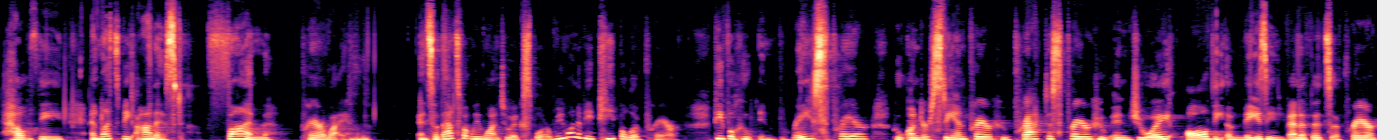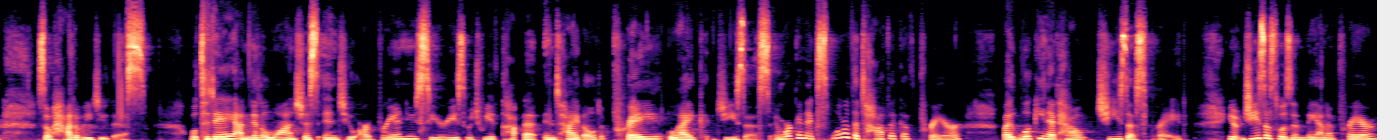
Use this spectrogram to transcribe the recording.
healthy, and let's be honest, fun prayer life. And so that's what we want to explore. We want to be people of prayer, people who embrace prayer, who understand prayer, who practice prayer, who enjoy all the amazing benefits of prayer. So, how do we do this? Well, today I'm going to launch us into our brand new series, which we've uh, entitled Pray Like Jesus. And we're going to explore the topic of prayer by looking at how Jesus prayed. You know, Jesus was a man of prayer.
